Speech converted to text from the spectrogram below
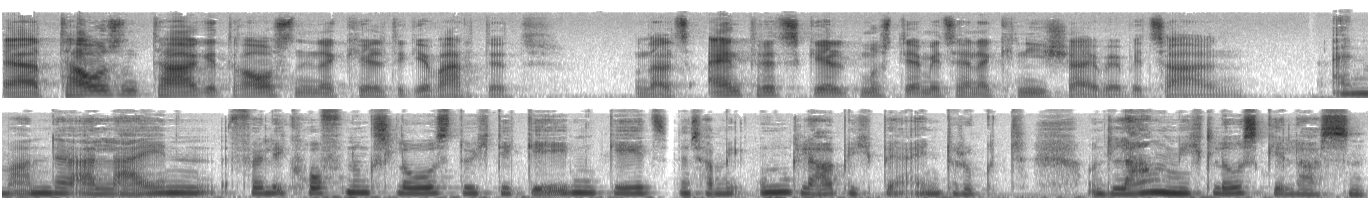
Er hat tausend Tage draußen in der Kälte gewartet. Und als Eintrittsgeld musste er mit seiner Kniescheibe bezahlen. Ein Mann, der allein völlig hoffnungslos durch die Gegend geht, das hat mich unglaublich beeindruckt und lang nicht losgelassen.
